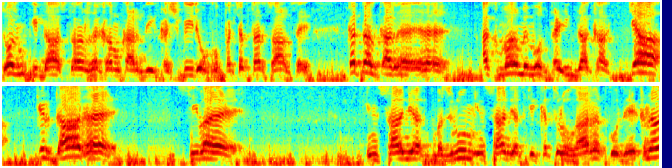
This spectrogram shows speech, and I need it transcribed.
ظلم کی داستان رقم کر دی۔ کشمیریوں کو پچہتر سال سے قتل کر رہے ہیں۔ اقوام متحدہ کا کیا کردار ہے؟ سوائے انسانیت، مظلوم انسانیت کی قتل و غارت کو دیکھنا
